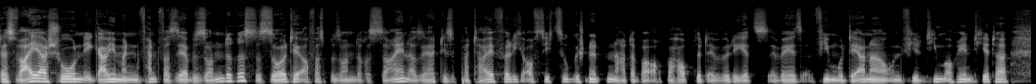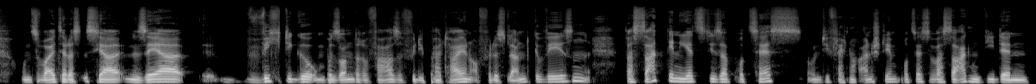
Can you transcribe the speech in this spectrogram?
das war ja schon, egal wie man ihn fand, was sehr Besonderes. Das sollte ja auch was Besonderes sein. Also er hat diese Partei völlig auf sich zugeschnitten, hat aber auch behauptet, er würde jetzt, er wäre jetzt viel moderner und viel teamorientierter und so weiter. Das ist ja eine sehr äh, wichtige und besondere Phase für die Partei und auch für das Land gewesen. Was sagt denn jetzt dieser Prozess und die vielleicht noch anstehenden Prozesse, was sagen die denn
